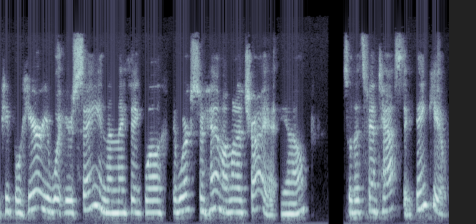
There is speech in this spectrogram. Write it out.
people hear what you're saying, and they think, well, it works for him. I'm going to try it, you know? So that's fantastic. Thank you.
